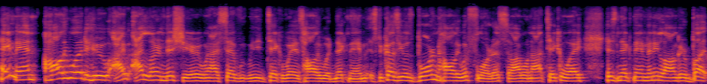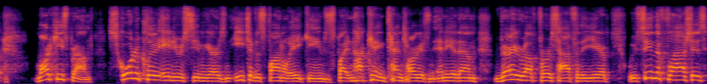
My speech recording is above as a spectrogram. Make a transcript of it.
hey, man, Hollywood, who I, I, learned this year when I said we need to take away his Hollywood nickname, is because he was born in Hollywood, Florida. So I will not take away his nickname any longer. But Marquise Brown scored or cleared 80 receiving yards in each of his final eight games, despite not getting 10 targets in any of them. Very rough first half of the year. We've seen the flashes.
